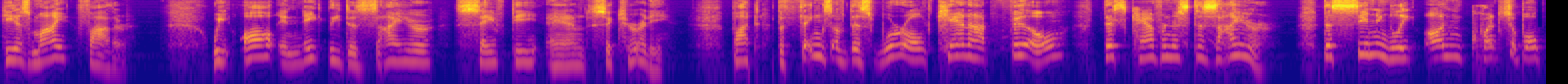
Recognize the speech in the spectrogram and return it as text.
He is my Father. We all innately desire safety and security. But the things of this world cannot fill this cavernous desire, the seemingly unquenchable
